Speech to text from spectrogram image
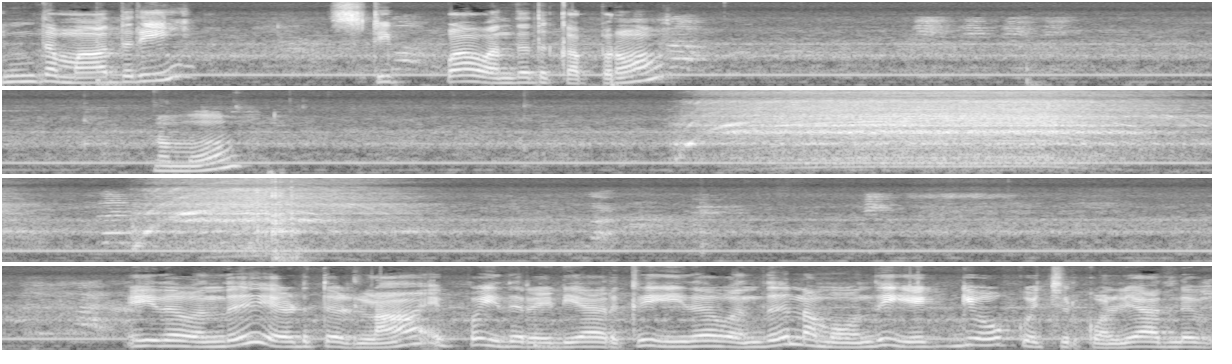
இந்த மாதிரி ஸ்டிப்பாக வந்ததுக்கப்புறம் நம்ம இதை வந்து எடுத்துடலாம். இப்போ இது ரெடியாக இருக்குது இதை வந்து நம்ம வந்து எக் யோக் வச்சுருக்கோம் இல்லையா? அதில்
